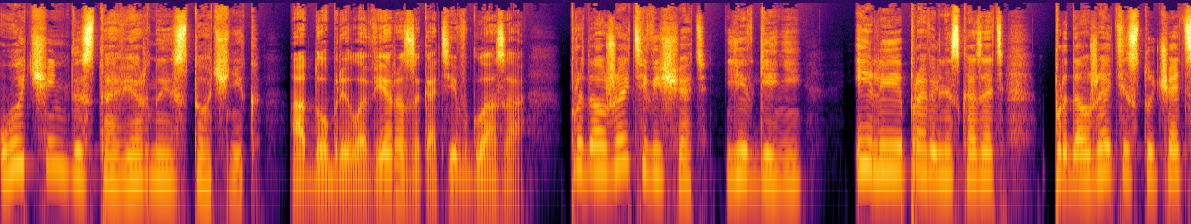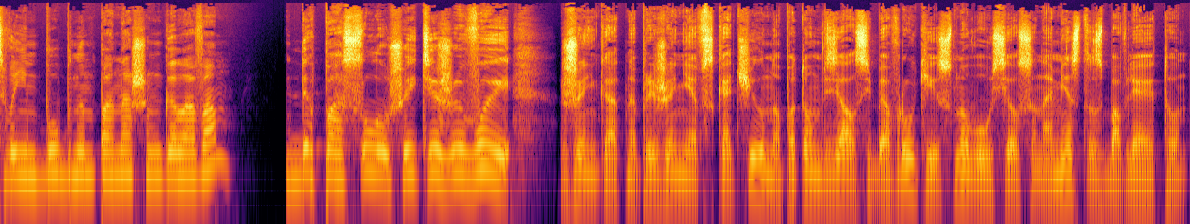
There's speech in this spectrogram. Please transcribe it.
«Очень достоверный источник», — одобрила Вера, закатив глаза. «Продолжайте вещать, Евгений». Или, правильно сказать, продолжайте стучать своим бубном по нашим головам? Да послушайте же вы! Женька от напряжения вскочил, но потом взял себя в руки и снова уселся на место, сбавляя тон.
